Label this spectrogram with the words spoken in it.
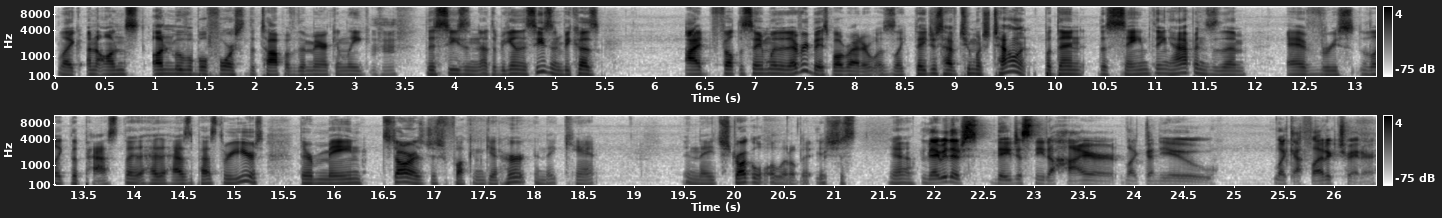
like an un, unmovable force at the top of the American League Mm-hmm. this season at the beginning of the season because I felt the same way that every baseball writer was like they just have too much talent. But then the same thing happens to them every like the past that ha- has the past three years. Their main stars just fucking get hurt and they can't and they struggle a little bit. It's just yeah. Maybe they're just, they just need to hire like a new like athletic trainer.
